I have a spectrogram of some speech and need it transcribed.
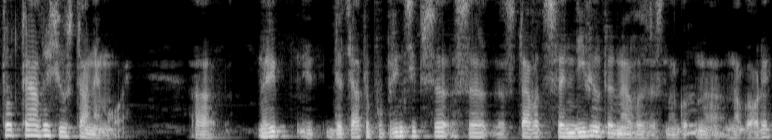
То трябва да си остане мое. А, нали, децата по принцип са, са, стават свенливи от една възраст на, нагоре.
